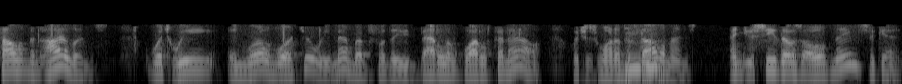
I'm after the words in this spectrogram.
Solomon Islands, which we in World War II remember for the Battle of Guadalcanal, which is one of the mm-hmm. Solomons. And you see those old names again.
